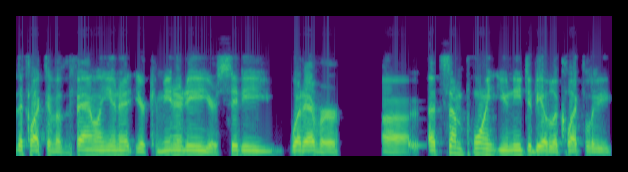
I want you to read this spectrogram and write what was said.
the collective of the family unit, your community, your city, whatever. Uh, at some point, you need to be able to collectively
